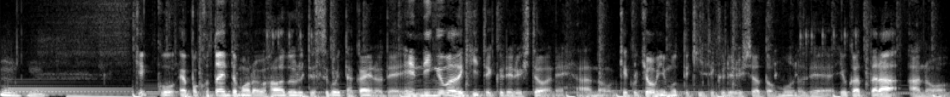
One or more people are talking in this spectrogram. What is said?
うんうん。結構やっぱ答えてもらうハードルってすごい高いのでエンディングまで聞いてくれる人はねあの結構興味持って聞いてくれる人だと思うのでよかったらあの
